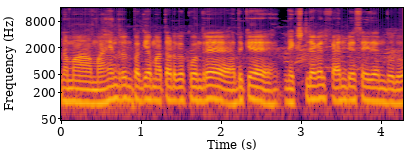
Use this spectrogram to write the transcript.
ನಮ್ಮ ಮಹೇಂದ್ರನ ಬಗ್ಗೆ ಮಾತಾಡಬೇಕು ಅಂದರೆ ಅದಕ್ಕೆ ನೆಕ್ಸ್ಟ್ ಲೆವೆಲ್ ಫ್ಯಾನ್ ಬೇಸೇ ಇದೆ ಅನ್ಬೋದು.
